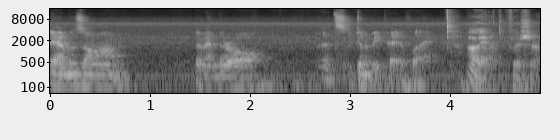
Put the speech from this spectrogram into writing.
Amazon. I mean, they're all. It's going to be pay to play. Oh yeah, for sure.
